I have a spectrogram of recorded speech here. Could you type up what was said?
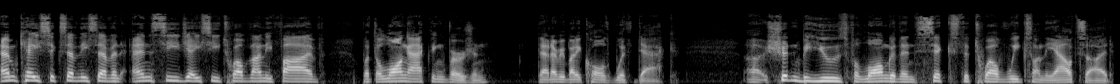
MK677 and CJC1295, but the long acting version that everybody calls with DAC, uh, shouldn't be used for longer than six to 12 weeks on the outside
